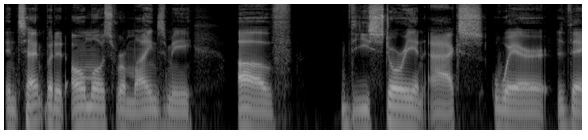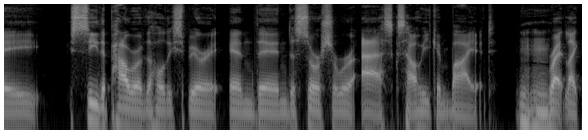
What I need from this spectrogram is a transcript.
intent, but it almost reminds me of the story in Acts where they see the power of the Holy Spirit and then the sorcerer asks how he can buy it, Mhm. right? Like,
